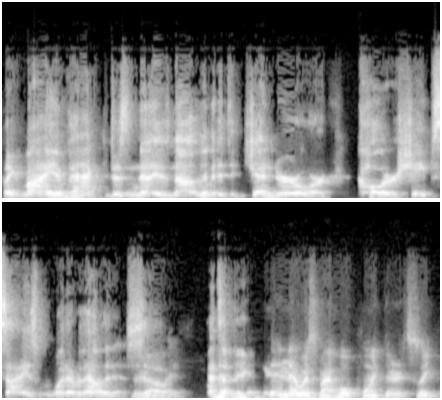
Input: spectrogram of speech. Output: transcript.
like my impact does not is not limited to gender or color, shape, size, whatever the hell it is. So right. that's and a big, big. And that was my whole point there. It's like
